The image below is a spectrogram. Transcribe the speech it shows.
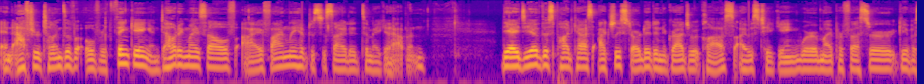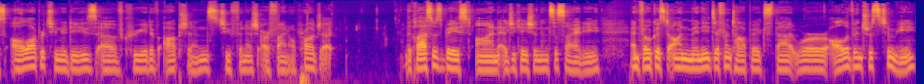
And after tons of overthinking and doubting myself, I finally have just decided to make it happen. The idea of this podcast actually started in a graduate class I was taking where my professor gave us all opportunities of creative options to finish our final project. The class was based on education and society and focused on many different topics that were all of interest to me.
